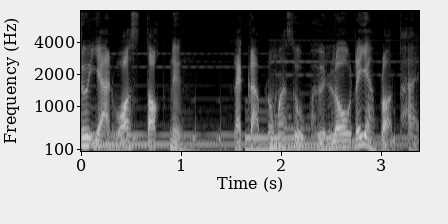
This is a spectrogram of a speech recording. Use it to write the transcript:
ด้วยยานวอสต็อกหนึ่ง และกลับลงมาสู่พื้นโลกได้อย่างปลอดภัย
